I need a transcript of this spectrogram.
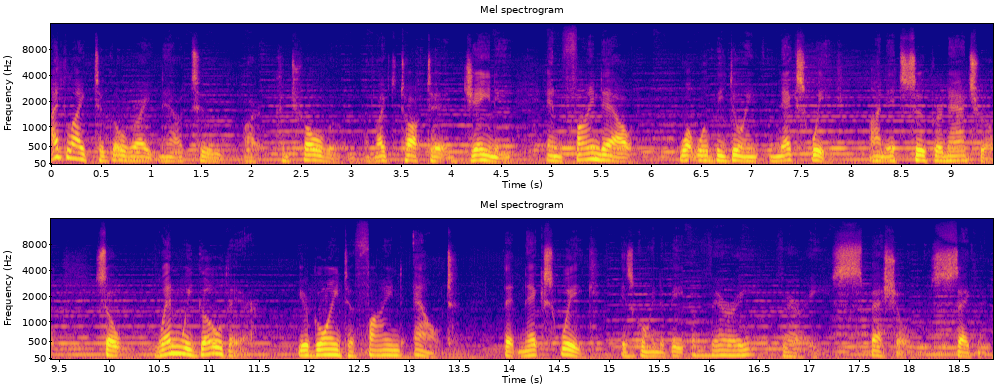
I'd like to go right now to our control room. I'd like to talk to Janie and find out what we'll be doing next week on It's Supernatural. So when we go there, you're going to find out that next week is going to be a very, very special segment.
